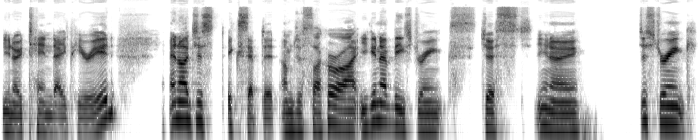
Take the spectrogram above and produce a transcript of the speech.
you know, 10 day period. And I just accept it. I'm just like, all right, you can have these drinks. Just, you know, just drink.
